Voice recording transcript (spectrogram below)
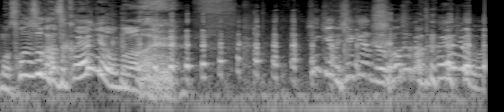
뭐 선수 가서 꺼야죠 뭐. 신기는 신기한데 선수 가서 꺼야죠. 뭐.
